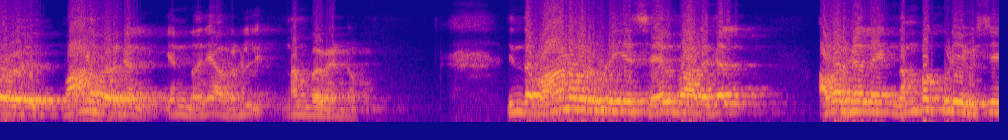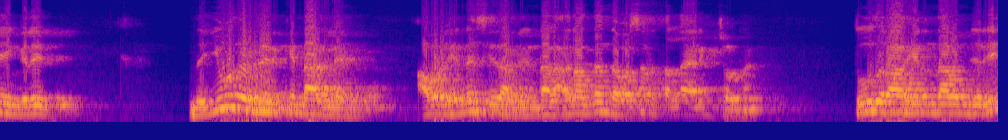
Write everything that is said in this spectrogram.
ஒரு வானவர்கள் என்பதை அவர்கள் நம்ப வேண்டும். இந்த வானவர்களுடைய செயல்பாடுகள் அவர்களை நம்பக்கூடிய விஷயங்களில் இந்த யூதர்கள் இருக்கின்றார்களே அவர்கள் என்ன செய்தார்கள் என்றால் அதனால தான் இந்த வசனத்தெல்லாம் இறக்கி சொல்றேன். தூதராக இருந்தாலும் சரி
